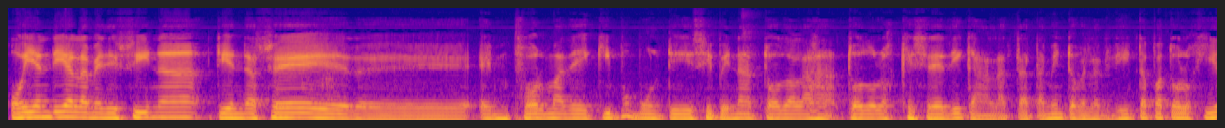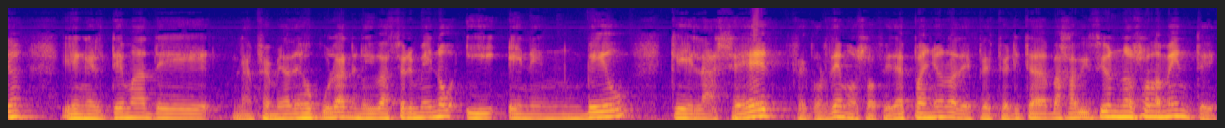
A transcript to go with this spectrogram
Hoy en día la medicina tiende a ser eh, en forma de equipo multidisciplinar todas las, todos los que se dedican al tratamiento de las distintas patologías. Y en el tema de las enfermedades oculares no iba a ser menos. Y en, veo que la SED, recordemos, Sociedad Española de Especialistas de Baja Visión, no solamente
